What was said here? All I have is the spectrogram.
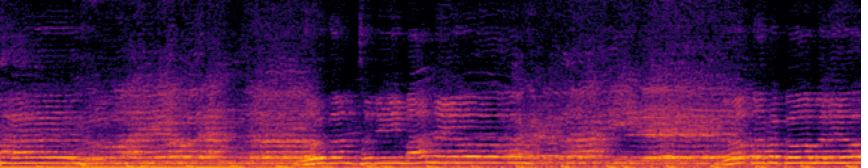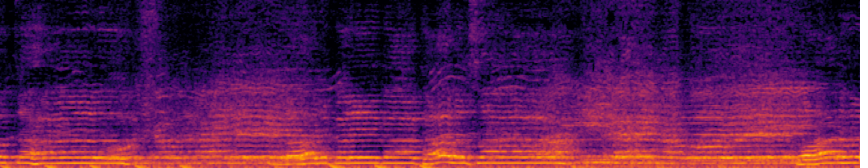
ਹੈ। ਗੁਰੂ ਗ੍ਰੰਥ ਜੀ ਮਾਨਿਓ। ਜੋ ਪ੍ਰਭ ਕੋ ਮਿਲਿਓ ਚਾਹੇ। ਰਾਜ ਕਰੇਗਾ ਖਾਲਸਾ। ਵਾਰ ਹੋਏ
